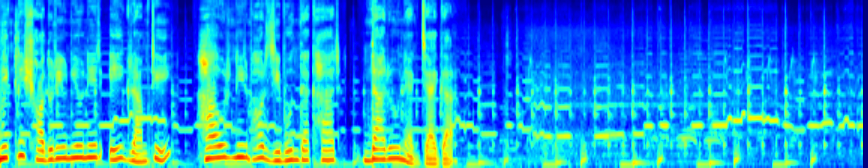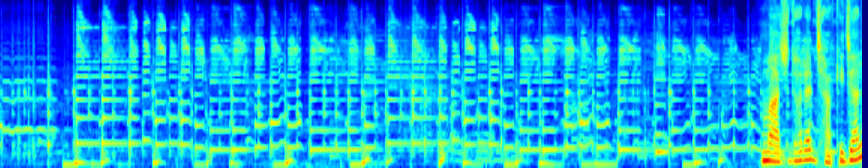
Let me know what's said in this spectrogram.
নিকলি সদর ইউনিয়নের এই গ্রামটি হাওর নির্ভর জীবন দেখার দারুণ এক জায়গা। মাছ ধরার ঝাঁকি জাল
